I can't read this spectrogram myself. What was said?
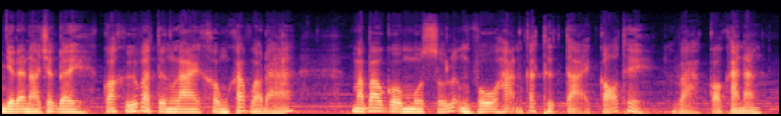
Như đã nói trước đây, quá khứ và tương lai không khắc vào đá, mà bao gồm một số lượng vô hạn các thực tại có thể và có khả năng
